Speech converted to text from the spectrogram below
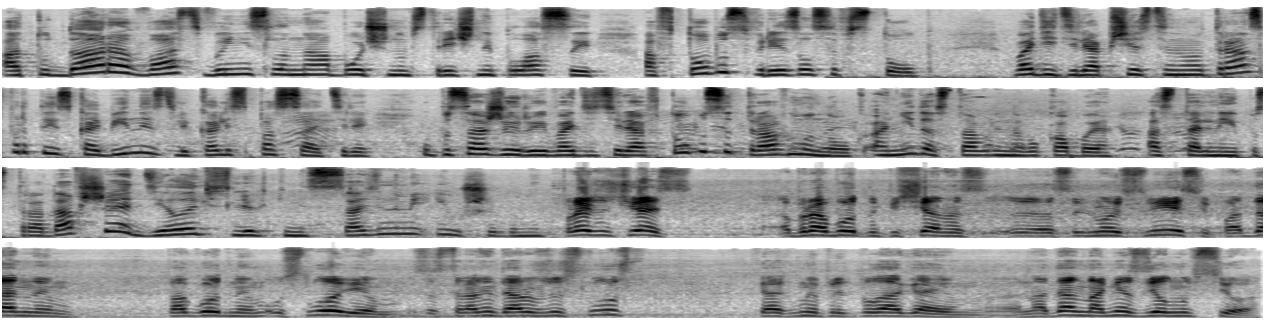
От удара ВАЗ вынесло на обочину встречной полосы. Автобус врезался в столб. Водители общественного транспорта из кабины извлекали спасатели. У пассажира и водителя автобуса травмы ног. Они доставлены в ОКБ. Остальные пострадавшие отделались легкими ссадинами и ушибами. Проезжая часть обработана песчано-соляной смесью по данным погодным условиям со стороны дорожных служб, как мы предполагаем, на данный момент сделано все.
